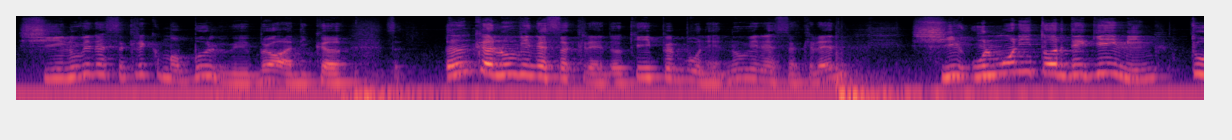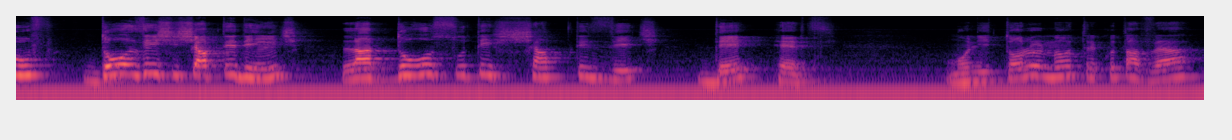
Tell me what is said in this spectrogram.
Și nu vine să cred că mă bâlbui, bro, adică încă nu vine să cred, ok? Pe bune, nu vine să cred. Și un monitor de gaming, TUF, 27 de inch, la 270 de Hz. Monitorul meu trecut avea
